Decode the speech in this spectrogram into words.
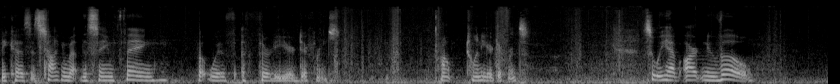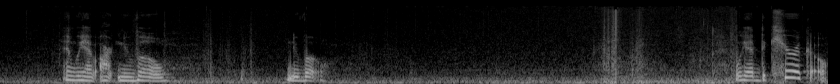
because it's talking about the same thing but with a 30 year difference. Oh, 20 year difference. So we have Art Nouveau and we have Art Nouveau. Nouveau. We have De Chirico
